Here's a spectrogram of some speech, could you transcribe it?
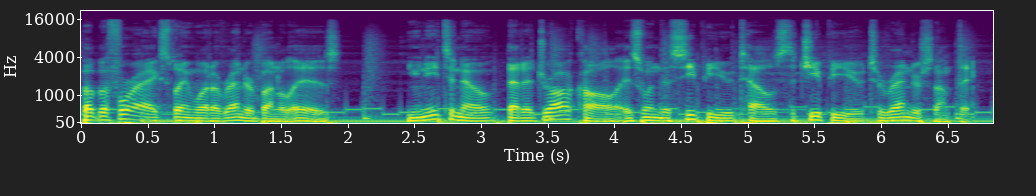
But before I explain what a render bundle is, you need to know that a draw call is when the CPU tells the GPU to render something.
